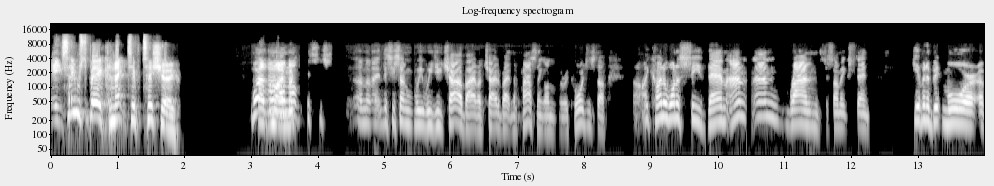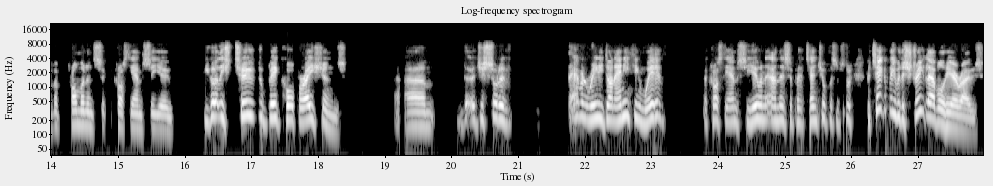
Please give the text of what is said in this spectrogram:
it seems to be a connective tissue. Well, at the moment. Not, this, is, this is something we, we do chat about, and I've chatted about in the past, I think, on the records and stuff. I kind of want to see them and and Rand to some extent given a bit more of a prominence across the MCU. You've got these two big corporations um, that are just sort of they haven't really done anything with across the MCU, and, and there's a potential for some sort particularly with the street level heroes.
